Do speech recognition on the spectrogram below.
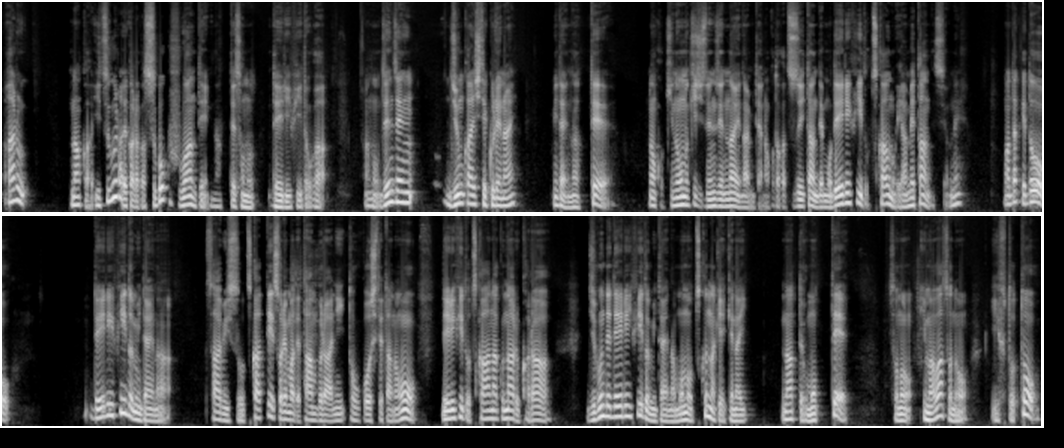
ある、なんかいつぐらいからかすごく不安定になって、そのデイリーフィードが、あの、全然巡回してくれないみたいになって、なんか昨日の記事全然ないなみたいなことが続いたんで、もうデイリーフィード使うのをやめたんですよね。まあだけど、デイリーフィードみたいなサービスを使ってそれまでタンブラーに投稿してたのをデイリーフィード使わなくなるから、自分でデイリーフィードみたいなものを作んなきゃいけないなって思って、その、今はその IFT と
